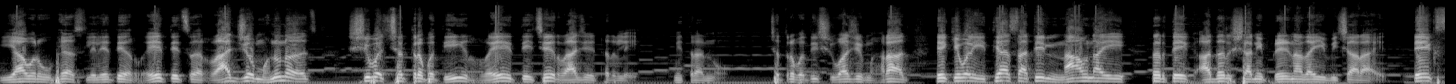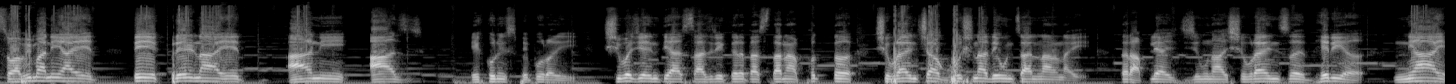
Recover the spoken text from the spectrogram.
यावर उभे असलेले ते रयतेचं राज्य म्हणूनच शिवछत्रपती रयतेचे राजे ठरले. मित्रांनो छत्रपती शिवाजी महाराज हे केवळ इतिहासातील नाव नाही तर ते एक आदर्श आणि प्रेरणादायी विचार आहेत. ते एक स्वाभिमानी आहेत. ते एक प्रेरणा आहेत. आणि आज एकोणीस फेब्रुवारी शिवजयंती आज साजरी करत असताना फक्त शिवरायांच्या घोषणा देऊन चालणार नाही तर आपल्या जीवनात शिवरायांचं धैर्य न्याय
